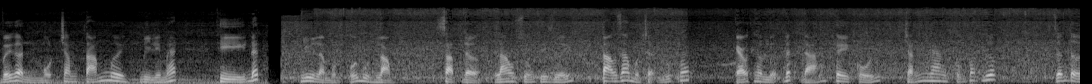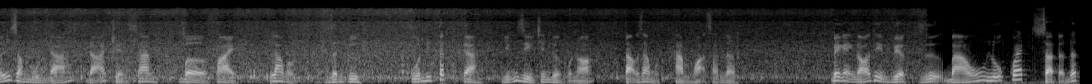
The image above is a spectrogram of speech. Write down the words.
với gần 180 mm thì đất như là một khối bùn lỏng sạt lở lao xuống phía dưới, tạo ra một trận lũ quét kéo theo lượng đất đá, cây cối chắn ngang cống thoát nước, dẫn tới dòng bùn đá đã chuyển sang bờ phải lao vào dân cư, cuốn đi tất cả những gì trên đường của nó, tạo ra một thảm họa sạt lở. Bên cạnh đó thì việc dự báo lũ quét sạt lở đất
